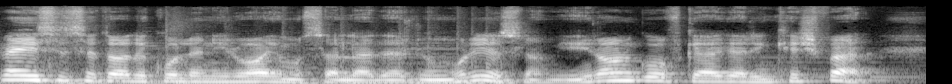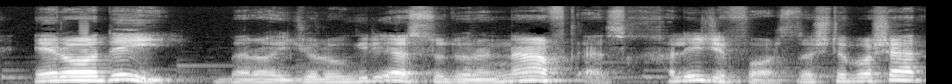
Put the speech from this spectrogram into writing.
رئیس ستاد کل نیروهای مسلح در جمهوری اسلامی ایران گفت که اگر این کشور اراده ای برای جلوگیری از صدور نفت از خلیج فارس داشته باشد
